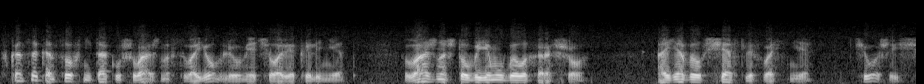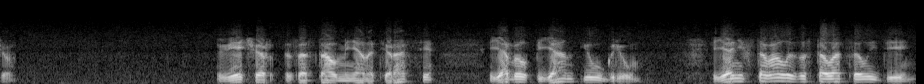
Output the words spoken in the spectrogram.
В конце концов, не так уж важно, в своем ли уме человек или нет. Важно, чтобы ему было хорошо. А я был счастлив во сне. Чего же еще? Вечер застал меня на террасе. Я был пьян и угрюм. Я не вставал из-за стола целый день.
